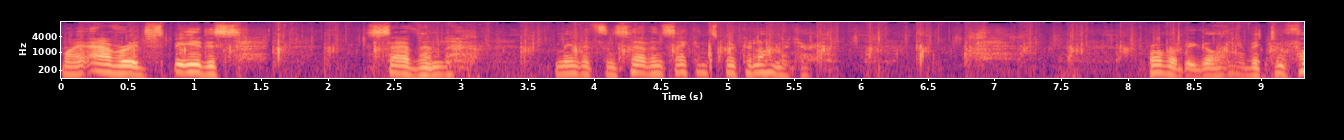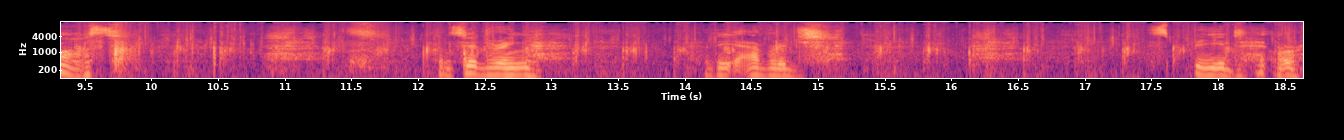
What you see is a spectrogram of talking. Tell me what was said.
My average speed is seven minutes and seven seconds per kilometer. Probably going a bit too fast considering the average speed or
